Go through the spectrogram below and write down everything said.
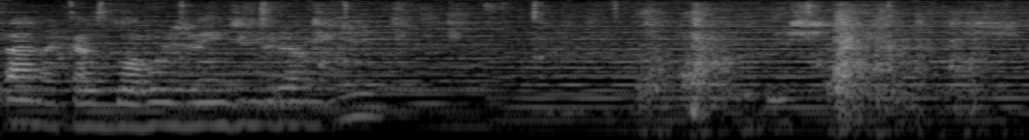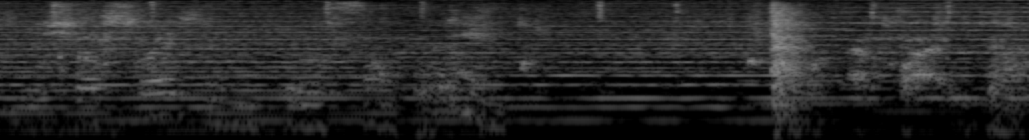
Tá na casa do arroz vende em graminha. Deixa, deixa só quase.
